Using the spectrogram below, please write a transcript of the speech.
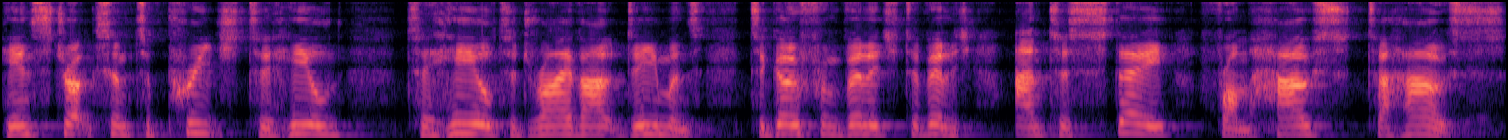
He instructs them to preach, to heal, to heal, to drive out demons, to go from village to village, and to stay from house to house.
